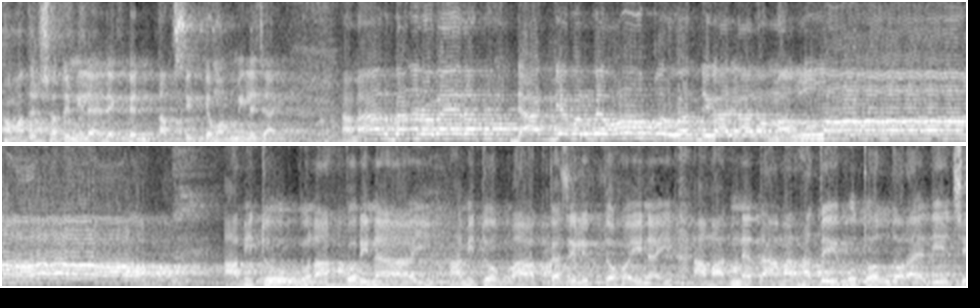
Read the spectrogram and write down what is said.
সমাজের সাথে মিলায় দেখবেন তাপসিক কেমন মিলে যায়। আমার বানার ডাক দিয়ে বলবে, ও পড়ুয়ার দিগারে আলম, আল্লাহ! আমি তো গুনাহ করি নাই, আমি তো পাপ কাজে লিপ্ত হই নাই। আমার নেতা আমার হাতে বোতল ধরায় দিয়েছে,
